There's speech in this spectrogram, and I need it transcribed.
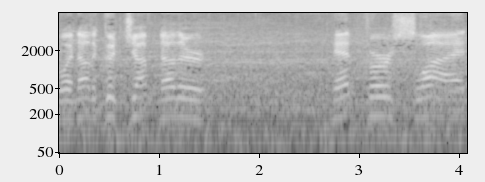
Boy, another good jump, another head first slide.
